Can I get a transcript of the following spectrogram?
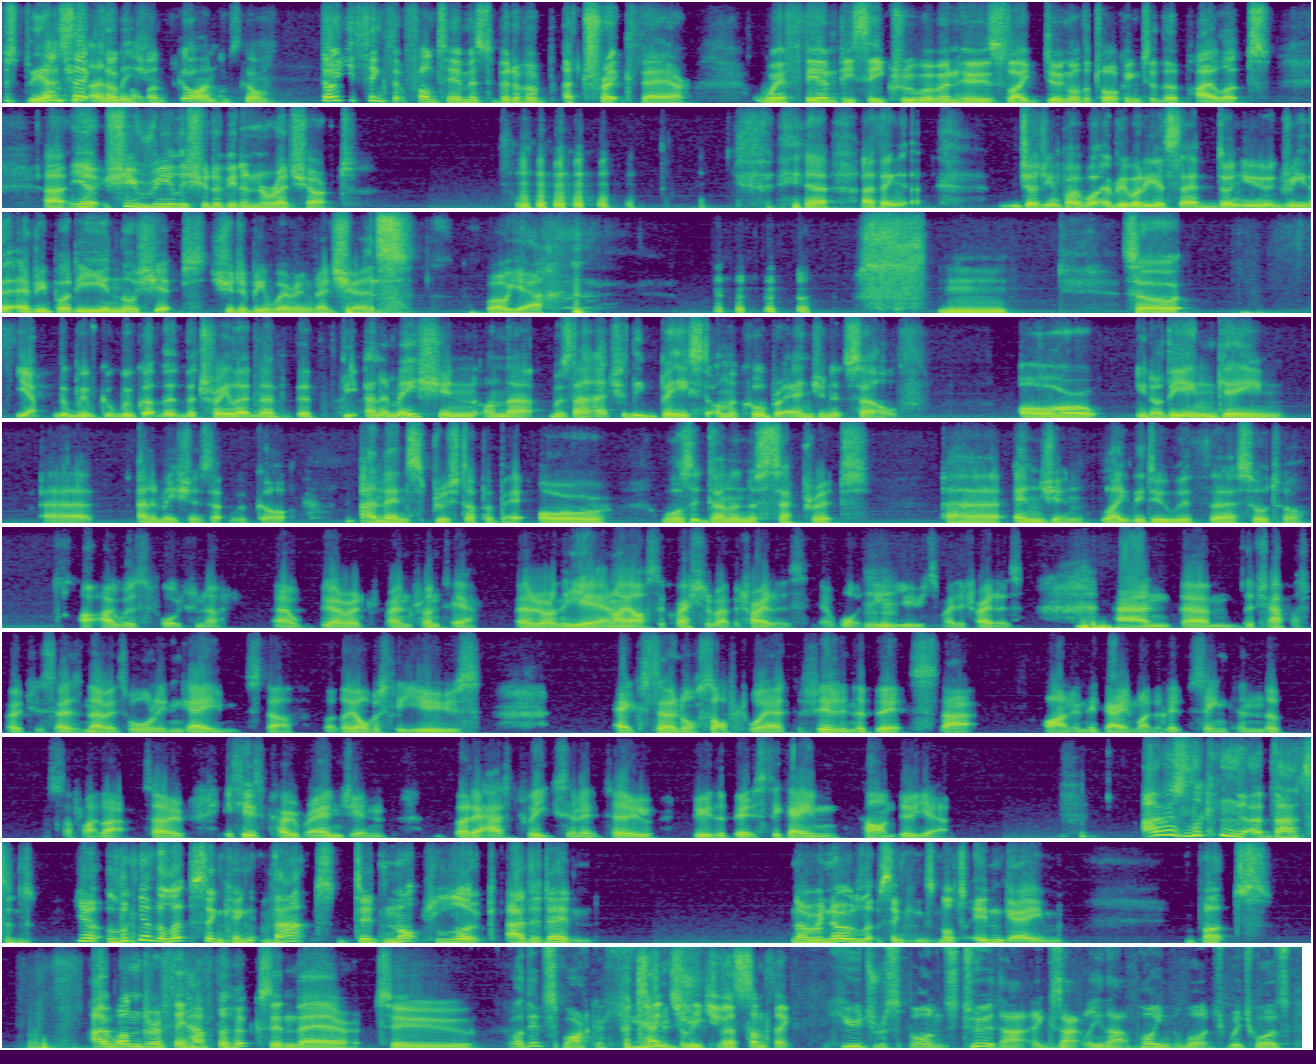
Just the one actual sec, though, animation. Colin. Go on, go on. Don't you think that Frontier missed a bit of a, a trick there with the NPC crew woman who's like doing all the talking to the pilot? Uh, you know, she really should have been in a red shirt. Yeah, I think, judging by what everybody has said, don't you agree that everybody in those ships should have been wearing red shirts? Well, yeah. Hmm. So, yeah, we've got, we've got the, the trailer now. The the animation on that was that actually based on the Cobra engine itself, or you know the in-game uh, animations that we've got, and then spruced up a bit, or was it done in a separate uh, engine like they do with uh, Soto? I, I was fortunate uh, to go around- Frontier earlier in the year, and I asked a question about the trailers. You know, what do Mhm. you use to make the trailers? And um, the chap I spoke to says, no, it's all in-game stuff, but they obviously use external software to fill in the bits that aren't in the game, like the lip sync and the stuff like that. So it is Cobra Engine, but it has tweaks in it to do the bits the game can't do yet. I was looking at that and you know, looking at the lip syncing, that did not look added in. Now we know lip syncing's not in game, but I wonder if they have the hooks in there to Well, it did spark a huge, potentially give us something. huge response to that exactly that point, which which was.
